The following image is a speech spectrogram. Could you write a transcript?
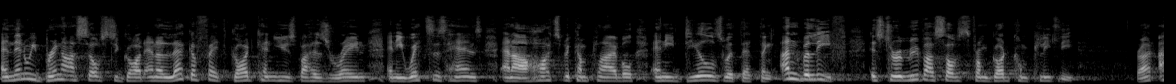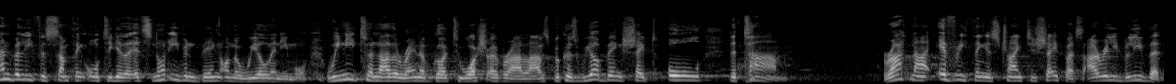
And then we bring ourselves to God and a lack of faith God can use by his rain and he wets his hands and our hearts become pliable and he deals with that thing. Unbelief is to remove ourselves from God completely. Right? Unbelief is something altogether. It's not even being on the wheel anymore. We need to allow the rain of God to wash over our lives because we are being shaped all the time. Right now, everything is trying to shape us. I really believe that.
